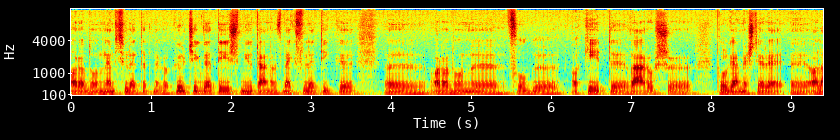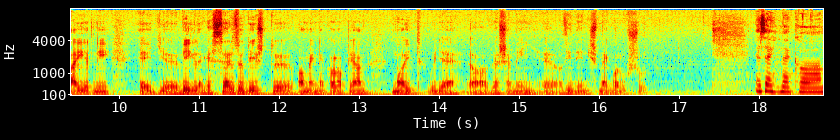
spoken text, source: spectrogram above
Aradon nem született meg a költségvetés, miután az megszületik, Aradon fog a két város polgármestere aláírni egy végleges szerződést, amelynek alapján majd ugye az esemény az idén is megvalósul. Ezeknek a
